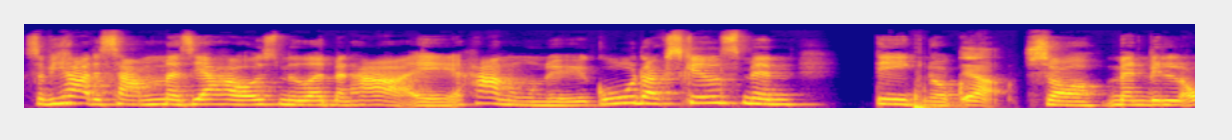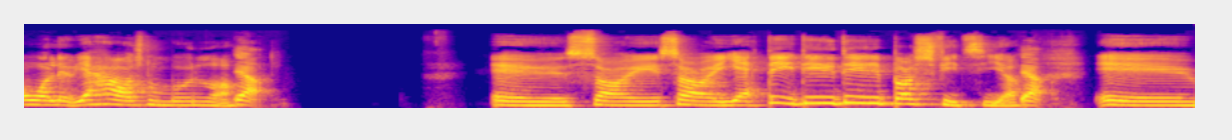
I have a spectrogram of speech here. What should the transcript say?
Så vi har det samme. Altså, jeg har også med, at man har, øh, har nogle øh, gode nok skills, men det er ikke nok. Ja, Så man vil overleve. Jeg har også nogle måneder. ja, Øh, så, øh, så ja, det, det, det er det, BuzzFeed siger. Ja. Øh,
